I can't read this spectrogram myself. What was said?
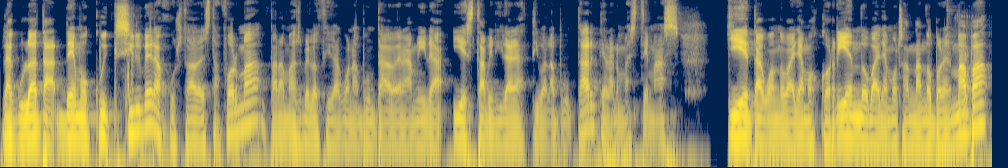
La culata Demo Quicksilver ajustada de esta forma para más velocidad con la puntada de la mira y estabilidad activa al apuntar, que el arma esté más quieta cuando vayamos corriendo, vayamos andando por el mapa.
